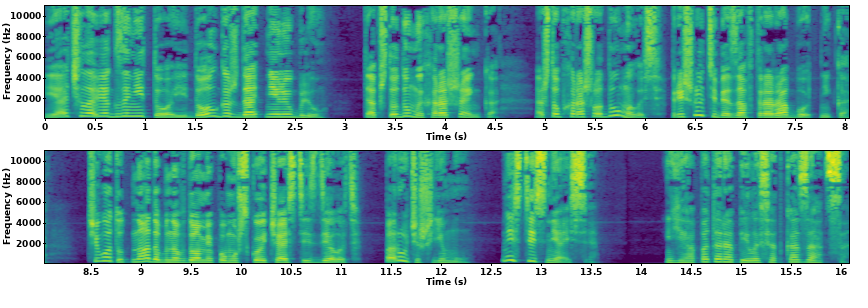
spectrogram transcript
Я человек занятой и долго ждать не люблю. Так что думай хорошенько. А чтоб хорошо думалось, пришлю тебе завтра работника. Чего тут надобно в доме по мужской части сделать? Поручишь ему. Не стесняйся». Я поторопилась отказаться,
